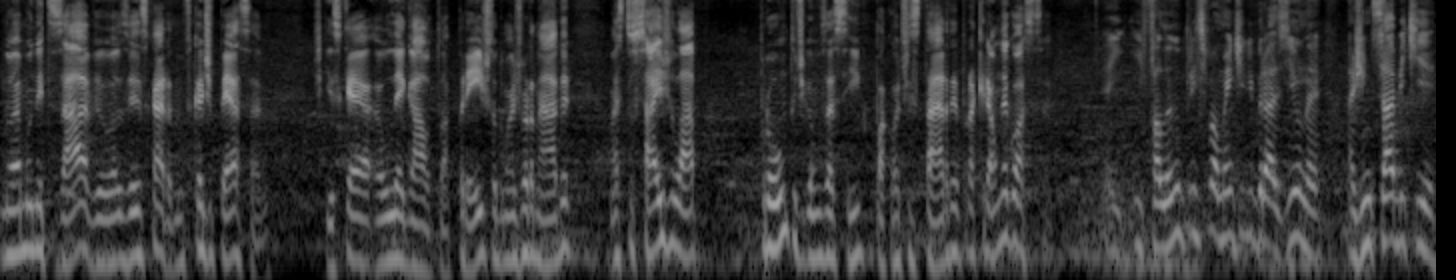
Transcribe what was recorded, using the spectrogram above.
não é monetizável. Às vezes, cara, não fica de pé, sabe? Acho que isso que é, é o legal. Tu aprende toda uma jornada, mas tu sai de lá pronto, digamos assim, com o pacote starter para criar um negócio, sabe? E, e falando principalmente de Brasil, né? A gente sabe que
